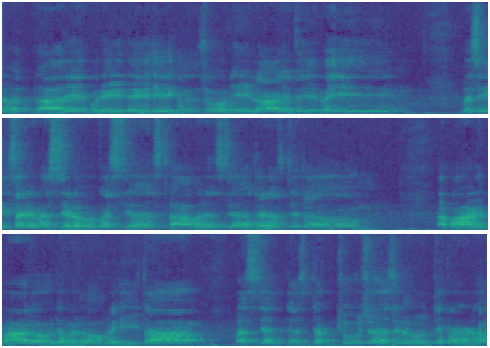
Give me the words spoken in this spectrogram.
नवद्वारे पुरे देहि हंसो लीलायते बहिः वसि सर्वस्य लोकस्य स्थावरस्य चरस्य च। अपाणिपादो जवनो गृहीता पश्यत्यश्चक्षुष शृणोत्यकर्णः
